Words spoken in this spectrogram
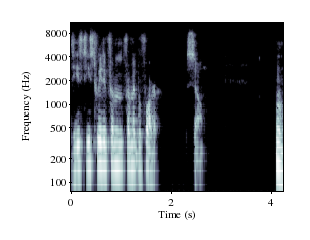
He's he's tweeted from from it before. So, hmm.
